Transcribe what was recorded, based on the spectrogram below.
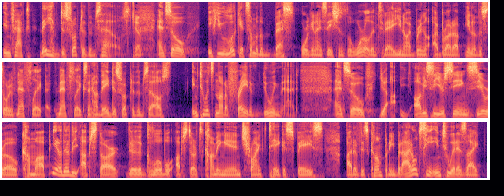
In fact, they have disrupted themselves. Yep. And so if you look at some of the best organizations in the world, and today, you know, I bring, I brought up, you know, the story of Netflix, Netflix and how they disrupted themselves. Intuit's not afraid of doing that. And so, yeah, obviously you're seeing Xero come up. You know, they're the upstart. They're the global upstarts coming in, trying to take a space out of this company. But I don't see Intuit as like,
